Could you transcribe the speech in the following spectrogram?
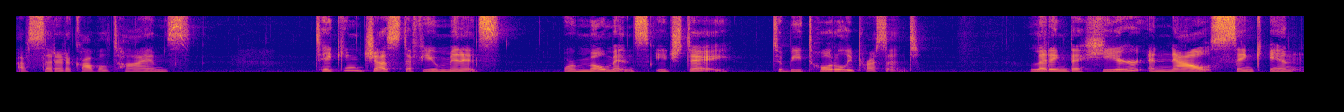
I've said it a couple times. Taking just a few minutes or moments each day to be totally present. Letting the here and now sink in.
